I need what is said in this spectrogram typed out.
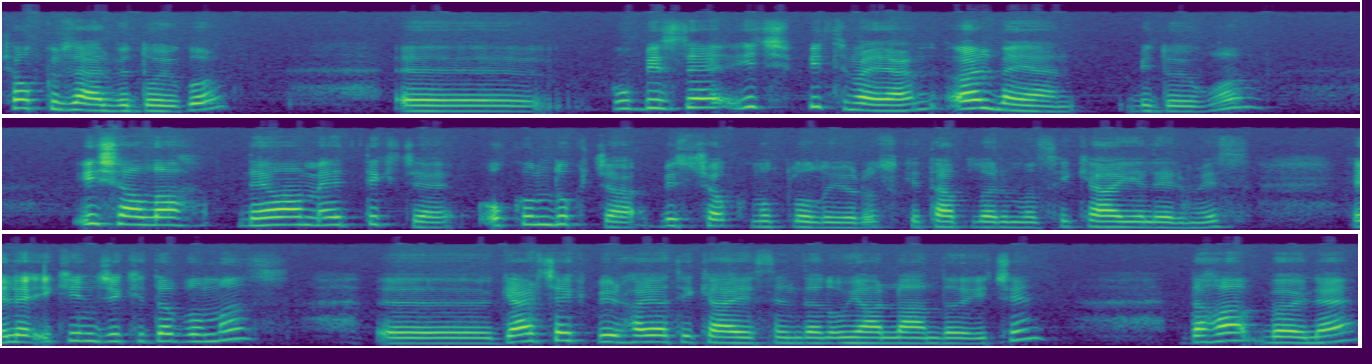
Çok güzel bir duygu. Ee, bu bizde hiç bitmeyen, ölmeyen bir duygu. İnşallah devam ettikçe, okundukça biz çok mutlu oluyoruz. Kitaplarımız, hikayelerimiz. Hele ikinci kitabımız e, gerçek bir hayat hikayesinden uyarlandığı için daha böyle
